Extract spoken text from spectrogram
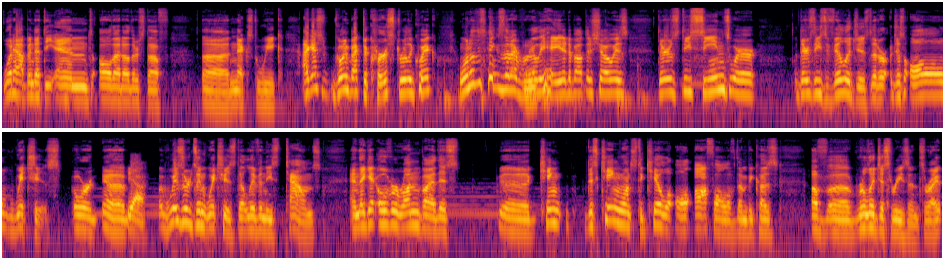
what happened at the end, all that other stuff. Uh, next week. I guess going back to Cursed really quick. One of the things that I've really hated about the show is there's these scenes where there's these villages that are just all witches or uh, Yeah. wizards and witches that live in these towns, and they get overrun by this uh, king. This king wants to kill all, off all of them because of uh, religious reasons, right?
